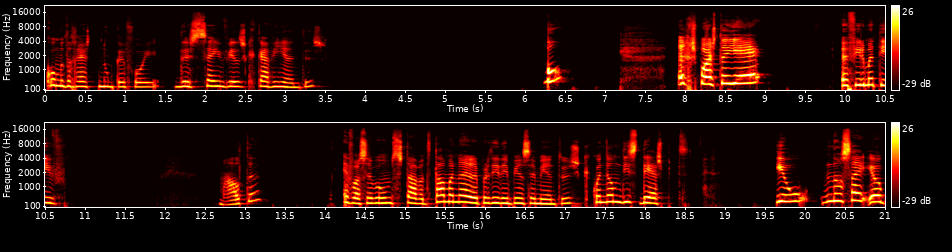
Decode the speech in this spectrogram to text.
como de resto nunca foi, das 100 vezes que cá vim antes. A resposta é afirmativo. Malta, a vossa bomba estava de tal maneira perdida em pensamentos que quando ele me disse déspete, eu não sei, eu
